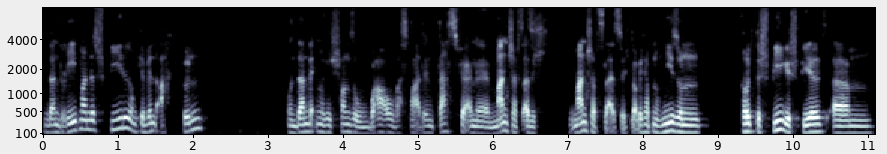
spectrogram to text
dann dreht man das Spiel und gewinnt 8-5. Und dann denkt man sich schon so, wow, was war denn das für eine Mannschaft? Also ich Mannschaftsleistung. Ich glaube, ich habe noch nie so ein verrücktes Spiel gespielt. Ähm,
